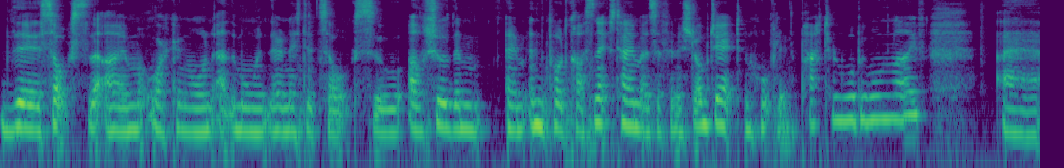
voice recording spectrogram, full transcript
the socks that I'm working on at the moment. They're knitted socks, so I'll show them um, in the podcast next time as a finished object, and hopefully the pattern will be going live. Uh,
